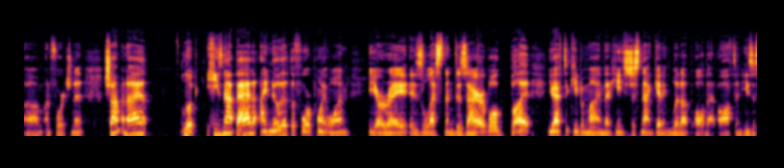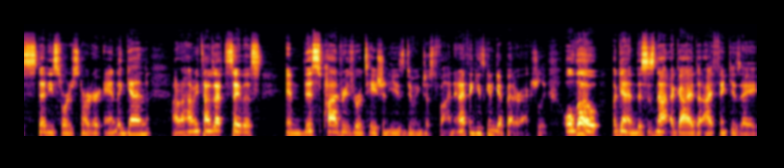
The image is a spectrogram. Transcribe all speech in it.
um, unfortunate. Sean Manaea, look, he's not bad. I know that the 4.1 ERA is less than desirable, but you have to keep in mind that he's just not getting lit up all that often. He's a steady sort of starter. And again, I don't know how many times I have to say this. In this Padres rotation, he is doing just fine. And I think he's going to get better, actually. Although, again, this is not a guy that I think is a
